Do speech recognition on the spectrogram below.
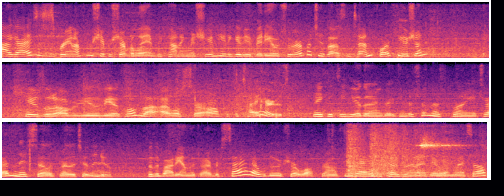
Hi guys, this is Brianna from Schafer Chevrolet in Pinconning, Michigan, here to give you a video tour of a 2010 Ford Fusion. Here's a little overview of the vehicle, but I will start off with the tires. And you can see here they're in great condition, there's plenty of tread, and they still look relatively new. For the body on the driver's side, I will do a short walk around with you guys because when I did it myself,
